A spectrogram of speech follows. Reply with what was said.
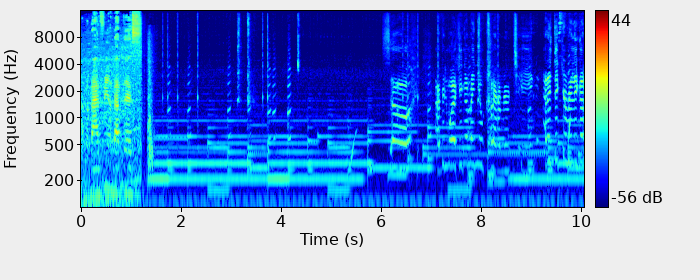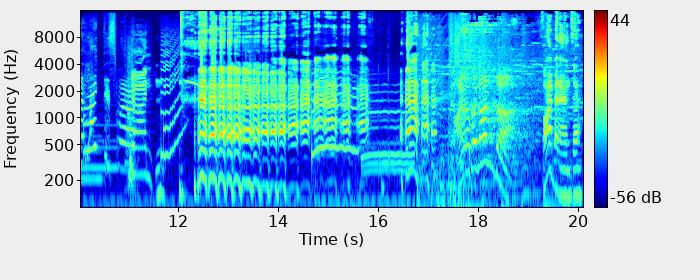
have a bad feeling about this. So, I've been working on my new clown routine, and I think you're really gonna like this one. Done. Bonanza! Fine, Bonanza.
